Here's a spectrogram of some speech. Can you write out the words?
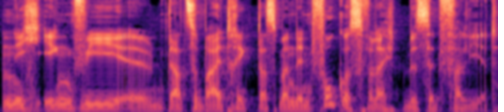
nicht irgendwie äh, dazu beiträgt, dass man den Fokus vielleicht ein bisschen verliert.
